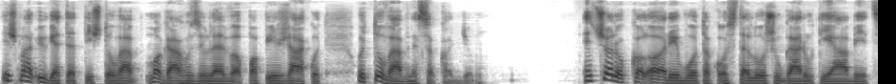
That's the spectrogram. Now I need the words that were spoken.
és már ügetett is tovább, magához ölelve a papírzsákot, hogy tovább ne szakadjon. Egy sarokkal arrébb volt a Costello sugárúti ABC.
